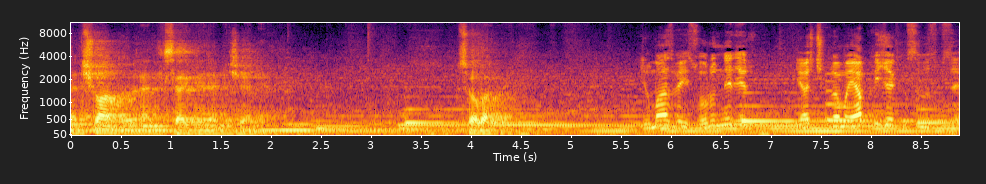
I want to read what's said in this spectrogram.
yani şu anda öğrendik sergilenemeyeceğini. Kusura bakmayın. Yılmaz Bey sorun nedir? Bir açıklama yapmayacak mısınız bize?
